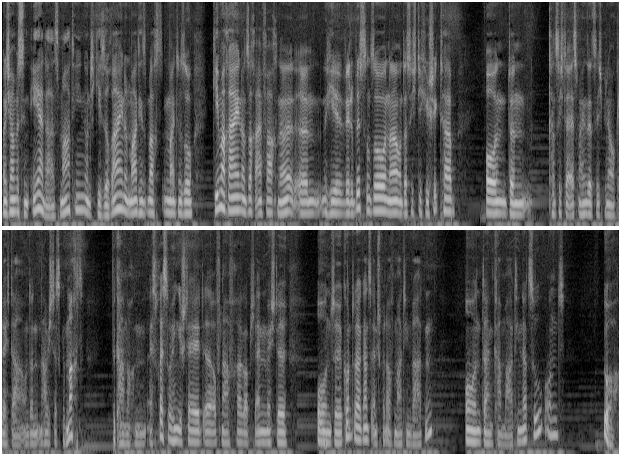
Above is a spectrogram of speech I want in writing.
Und ich war ein bisschen eher da als Martin und ich gehe so rein und Martin meinte so, geh mal rein und sag einfach, ne, ähm, hier, wer du bist und so, ne, und dass ich dich geschickt habe. Und dann kannst dich da erstmal hinsetzen, ich bin ja auch gleich da. Und dann habe ich das gemacht, bekam noch einen Espresso hingestellt äh, auf Nachfrage, ob ich einen möchte und äh, konnte da ganz entspannt auf Martin warten. Und dann kam Martin dazu und ja,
